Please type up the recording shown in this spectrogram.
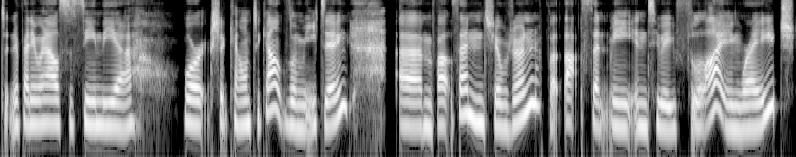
don't know if anyone else has seen the uh, Warwickshire County Council meeting um, about sending children, but that sent me into a flying rage.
